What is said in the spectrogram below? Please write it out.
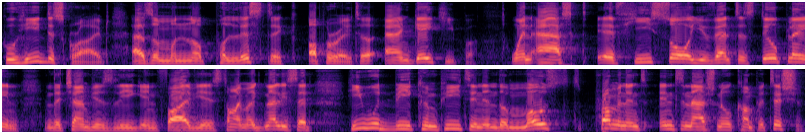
who he described as a monopolistic operator and gatekeeper. When asked if he saw Juventus still playing in the Champions League in five years' time, Agnelli said he would be competing in the most prominent international competition.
